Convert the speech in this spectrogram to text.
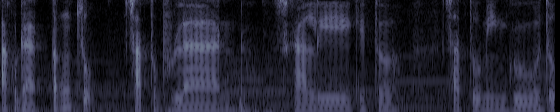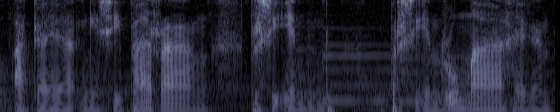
aku dateng cuk satu bulan sekali gitu. Satu minggu untuk ada ya ngisi barang bersihin bersihin rumah ya kan.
